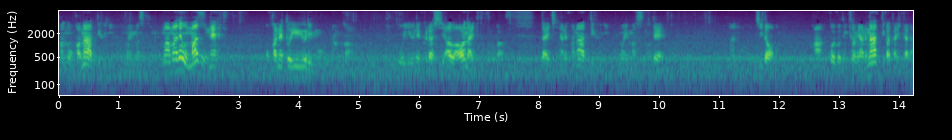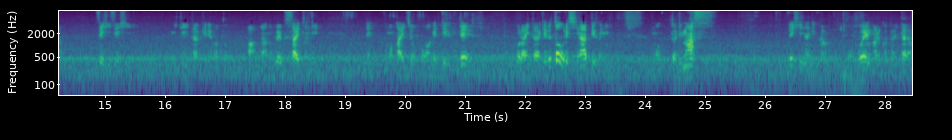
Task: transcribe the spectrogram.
可能かなっていうふうに思いますけども。まあまあでもまずね、お金というよりも、なんか、こういうね、暮らし合う合わないってところが第一になるかなっていうふうに思いますので、あの、一度、あ、こういうことに興味あるなって方いたら、ぜひぜひ見ていただければと、ああのウェブサイトに、ね、細かい情報を上げているので、ご覧いただけると嬉しいなっていうふうに思っております。ぜひ何かご縁がある方いたら、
